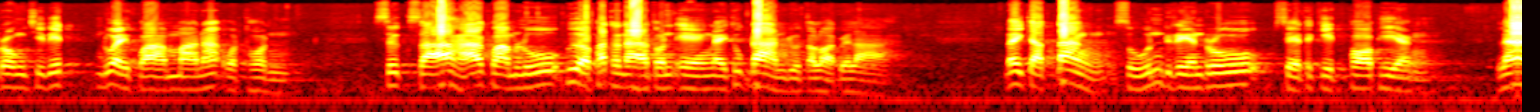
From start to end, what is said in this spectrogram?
ำรงชีวิตด้วยความมานะอดทน ศึกษาหาความรู้เพื่อพัฒนาตนเองในทุกด้านอยู่ตลอดเวลา ได้จัดตั้งศูนย์เรียนรู้เศรษฐกิจพอเพียง และ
